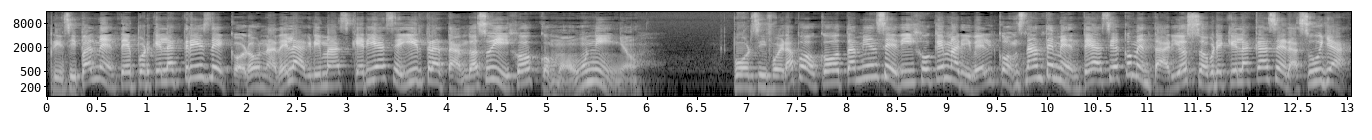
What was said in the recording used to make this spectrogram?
principalmente porque la actriz de Corona de Lágrimas quería seguir tratando a su hijo como un niño. Por si fuera poco, también se dijo que Maribel constantemente hacía comentarios sobre que la casa era suya,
